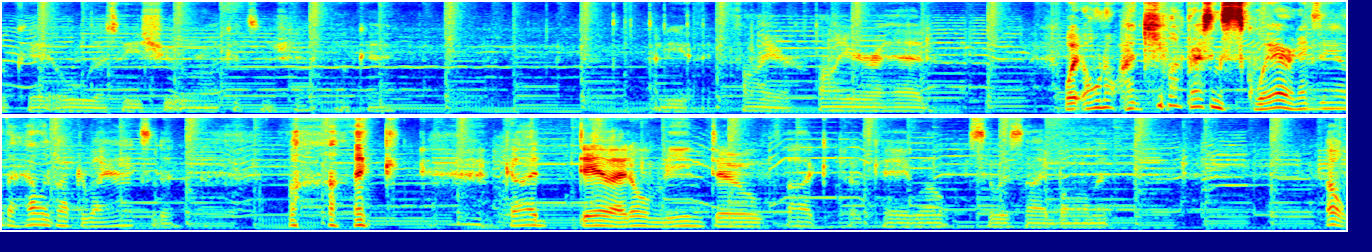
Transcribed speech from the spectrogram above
Okay, oh, that's how you shoot rockets and shit. Okay. I need fire. Fire ahead. Wait, oh no, I keep on pressing square and exiting out the helicopter by accident. Fuck. God damn, I don't mean to. Fuck. Okay, well, suicide bomb it. Oh.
